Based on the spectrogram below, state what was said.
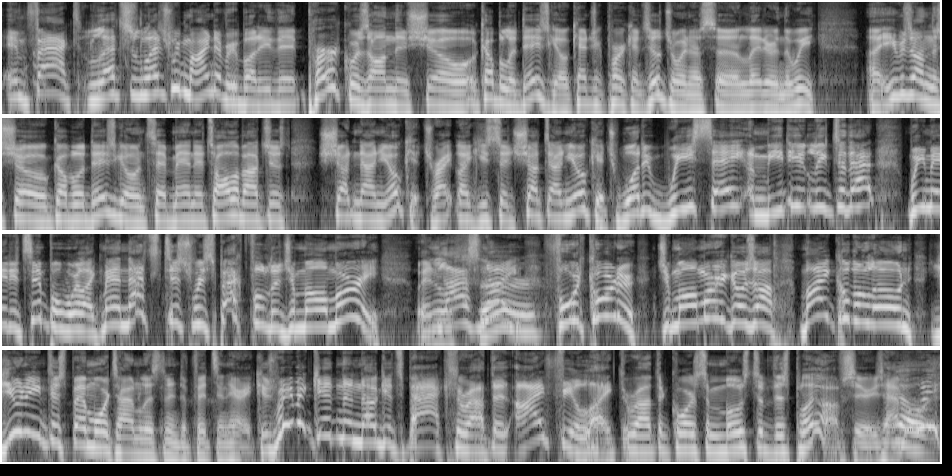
In fact, let's let's remind everybody that Perk was on this show a couple of days ago. Kendrick Perkins, he'll join us uh, later in the week. Uh, he was on the show a couple of days ago and said, "Man, it's all about just shutting down Jokic, right? Like you said, shut down Jokic." What did we say immediately to that? We made it simple. We're like, "Man, that's disrespectful to Jamal Murray." And yes, last sir. night, fourth quarter, Jamal Murray goes off. Michael Malone, you need to spend more time listening to Fitz and Harry because we've been getting the Nuggets back throughout the. I feel like throughout the course of most of this playoff series, haven't you know,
